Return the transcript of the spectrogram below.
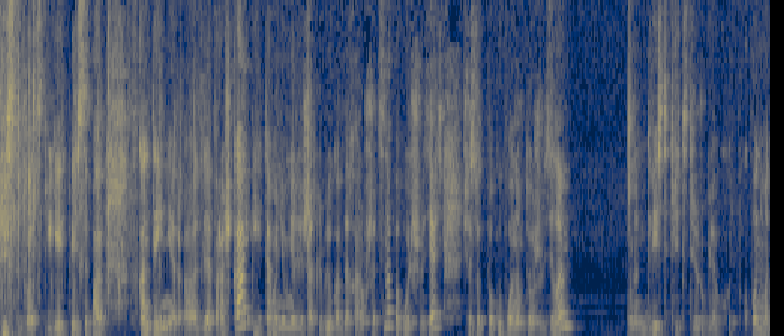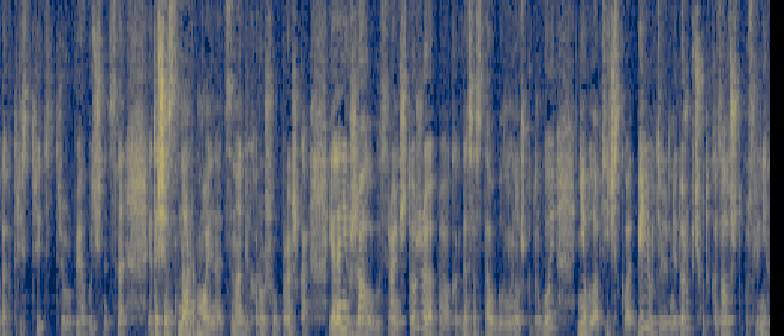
323. Я их пересыпаю в контейнер э, для порошка, и там они у меня лежат. Люблю, когда хорошая цена, побольше взять. Сейчас вот по купонам тоже взяла. 233 рубля выходит по купонам, а так 333 рубля обычная цена. Это сейчас нормальная цена для хорошего порошка. Я на них жаловалась раньше тоже, э, когда состав был немножко другой, не было оптического отбеливателя, мне тоже почему-то казалось, что после них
